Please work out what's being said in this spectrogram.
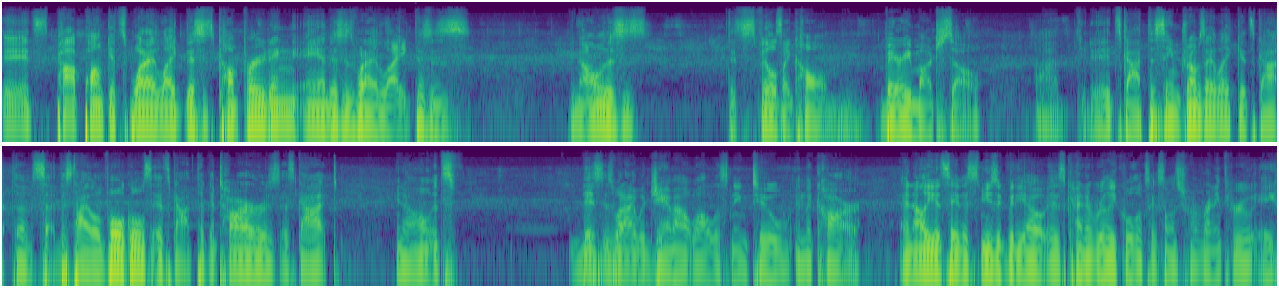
it's pop punk. It's what I like. This is comforting, and this is what I like. This is, you know, this is this feels like home, very much so. Uh, it's got the same drums I like. It's got the the style of vocals. It's got the guitars. It's got, you know, it's. This is what I would jam out while listening to in the car. And I'll even say this music video is kind of really cool. Looks like someone's running through a.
